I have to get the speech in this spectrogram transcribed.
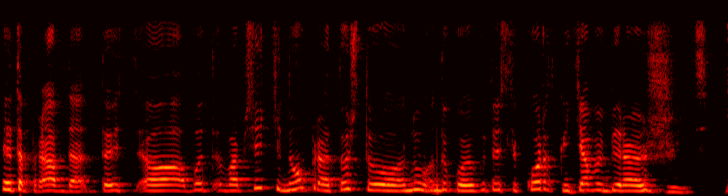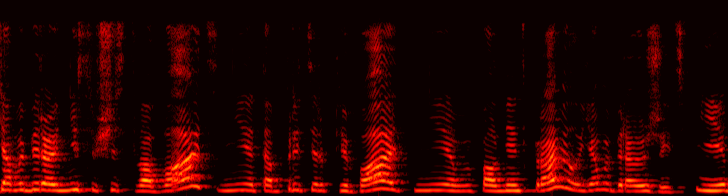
Это правда. То есть а, вот вообще кино про то, что, ну, такое, вот если коротко, я выбираю жить. Я выбираю не существовать, не там претерпевать, не выполнять правила, я выбираю жить. И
